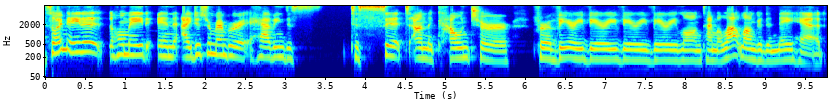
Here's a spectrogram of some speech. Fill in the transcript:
so I made it homemade. And I just remember it having to, s- to sit on the counter for a very, very, very, very long time, a lot longer than they had.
